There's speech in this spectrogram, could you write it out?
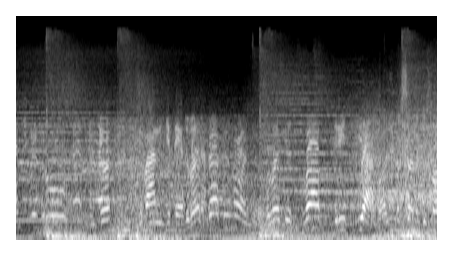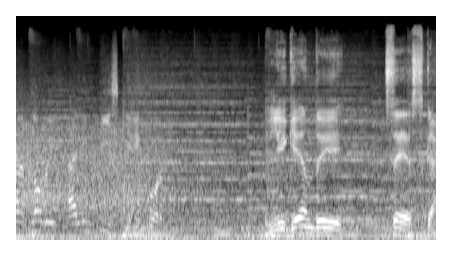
мяч в игру идет Иван Дедевко. 20 номер. Владислав Третьяк. Владимир Александрович установит новый олимпийский рекорд. Легенды ЦСКА.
